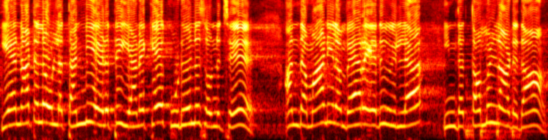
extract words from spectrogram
என் நாட்டில் உள்ள தண்ணியை எடுத்து எனக்கே கொடுன்னு சொன்னுச்சு. அந்த மாநிலம் வேற எதுவும் இல்லை. இந்த தமிழ்நாடு தான்.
